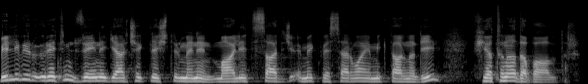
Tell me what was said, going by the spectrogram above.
Belli bir üretim düzeyini gerçekleştirmenin maliyeti sadece emek ve sermaye miktarına değil, fiyatına da bağlıdır.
